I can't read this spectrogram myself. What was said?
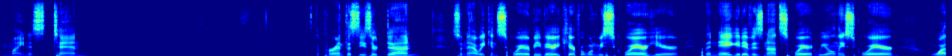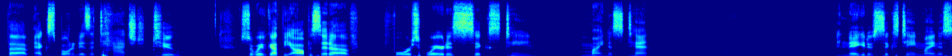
minus 10. The parentheses are done, so now we can square. Be very careful when we square here. The negative is not squared. We only square what the exponent is attached to. So we've got the opposite of 4 squared is 16 minus 10 and negative 16 minus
